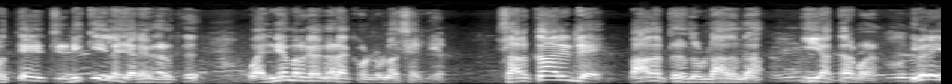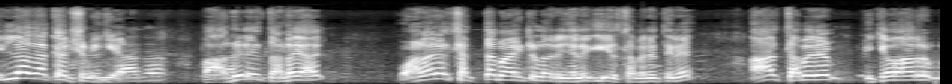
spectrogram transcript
പ്രത്യേകിച്ച് ഇടുക്കിയിലെ ജനങ്ങൾക്ക് വന്യമൃഗങ്ങളെ കൊണ്ടുള്ള ശല്യം. സർക്കാരിന്റെ ഭാഗത്ത് നിന്നുണ്ടാകുന്ന ഈ അക്രമങ്ങൾ ഇവരെ ഇല്ലാതാക്കാൻ ശ്രമിക്കുക. അപ്പം അതിന് തടയാൻ വളരെ ശക്തമായിട്ടുള്ള ഒരു ജനകീയ സമരത്തിന് ആ സമരം മിക്കവാറും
